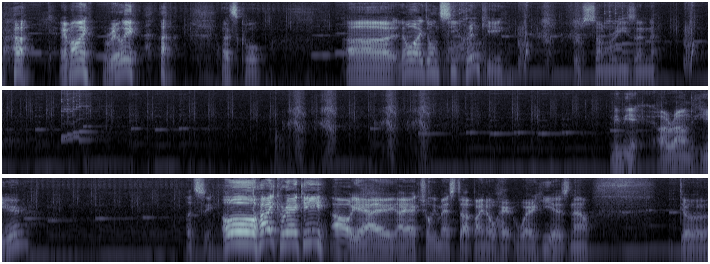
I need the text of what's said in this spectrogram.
Ha! Am I? Really? That's cool. Uh, no, I don't see Cranky. For some reason. Maybe around here? Let's see. Oh, hi, Cranky! Oh, yeah, I, I actually messed up. I know where, where he is now. Duh.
